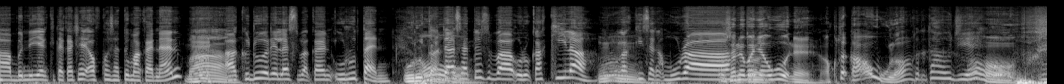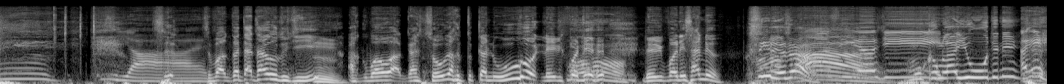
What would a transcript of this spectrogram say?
uh, benda yang kita akan cari of course satu makanan. Ha. Uh, kedua adalah sebabkan urutan. Urutan. Dan satu sebab urut kaki lah. Urut kaki sangat Oh, murah. sana banyak urut ni. Aku tak tahulah. Kau tak tahu je eh. Oh. Ya. Se- sebab kau tak tahu tu Ji Hmm. Aku bawakan seorang tukang urut Daripada Oh. Daripada sana Serius ah? Asia je. Muka Melayu je ni. Eh,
